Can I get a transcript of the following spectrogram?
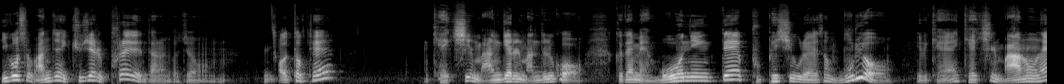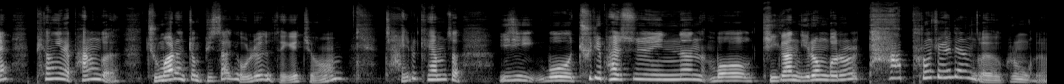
이것을 완전히 규제를 풀어야 된다는 거죠. 어떻게? 객실 만 개를 만들고 그다음에 모닝 때 뷔페식으로 해서 무료 이렇게 객실 만 원에 평일에 파는 거예요. 주말은 좀 비싸게 올려도 되겠죠. 자 이렇게 하면서 이 뭐 출입할 수 있는 뭐 기간 이런 거를 다 풀어줘야 되는 거예요. 그런 거요.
